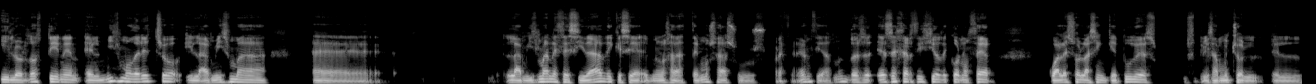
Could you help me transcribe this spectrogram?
y los dos tienen el mismo derecho y la misma, eh, la misma necesidad de que nos adaptemos a sus preferencias. Entonces, ese ejercicio de conocer cuáles son las inquietudes, se utiliza mucho el, el,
